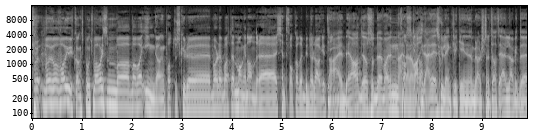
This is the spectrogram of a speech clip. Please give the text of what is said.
For, hva, hva var utgangspunktet? Hva var, liksom, hva, hva var inngangen på at du skulle Var det bare at mange andre kjente folk hadde begynt å lage ting? Nei, ja, det, også, det var en, nei, nei, nei, var, nei, jeg skulle egentlig ikke inn i den bransjen. Jeg, lagde,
